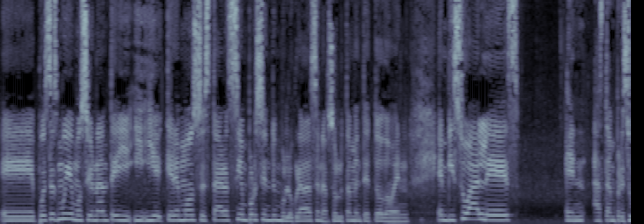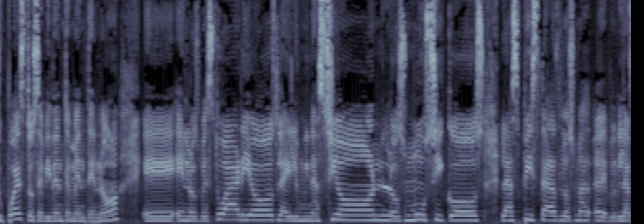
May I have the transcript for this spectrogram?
eh, pues es muy emocionante y, y queremos estar 100% involucradas en absolutamente todo, en en visuales, en, hasta en presupuestos, evidentemente, ¿no? Eh, en los vestuarios, la iluminación, los músicos, las pistas, los eh,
